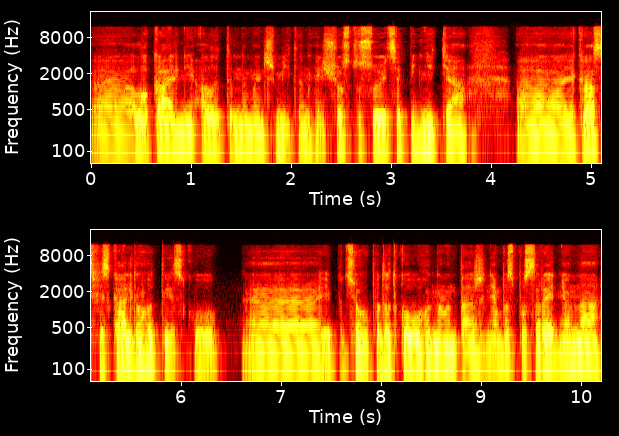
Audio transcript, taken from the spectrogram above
Е, Локальні, але тим не менш мітинги, що стосуються підняття е, якраз фіскального тиску е, і цього податкового навантаження безпосередньо на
